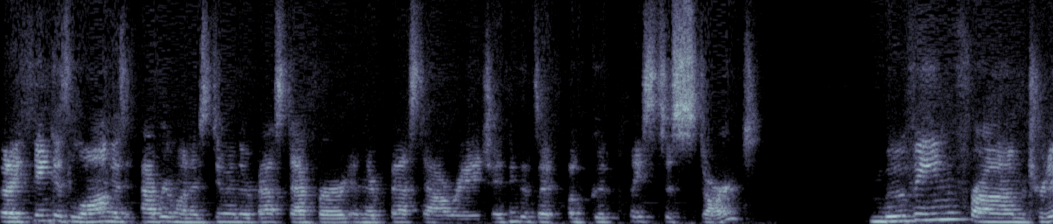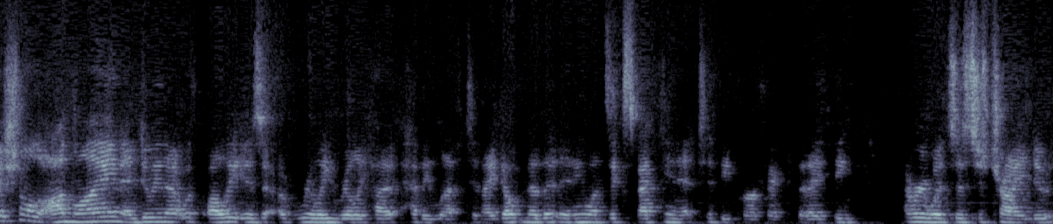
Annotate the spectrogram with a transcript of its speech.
But i think as long as everyone is doing their best effort and their best outreach i think that's a, a good place to start moving from traditional to online and doing that with quality is a really, really heavy lift. And I don't know that anyone's expecting it to be perfect, but I think everyone's just, just trying to,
